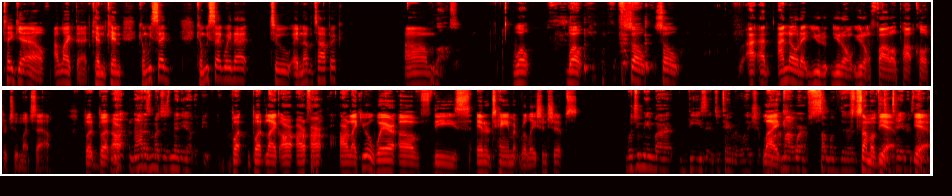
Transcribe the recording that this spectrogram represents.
Take your L. I like that. Can can can we seg can we segue that to another topic? Um, Loss. Well, well, so so I, I I know that you you don't you don't follow pop culture too much, Sal, but but are Not, not as much as many other people do. but but like are are are, are like you aware of these entertainment relationships? what do you mean by these entertainment relationships? Like- am I aware of some of the Some of yeah yeah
